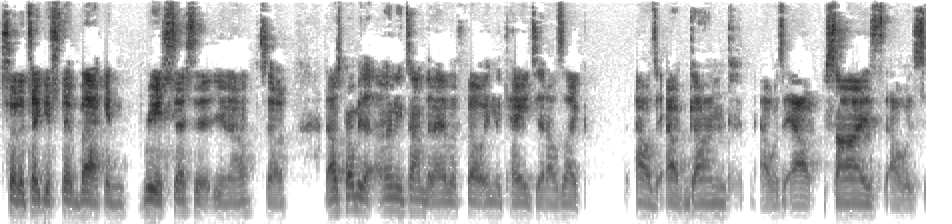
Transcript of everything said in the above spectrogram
sort of take a step back and reassess it, you know. So that was probably the only time that I ever felt in the cage that I was like, I was outgunned, I was outsized, I was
